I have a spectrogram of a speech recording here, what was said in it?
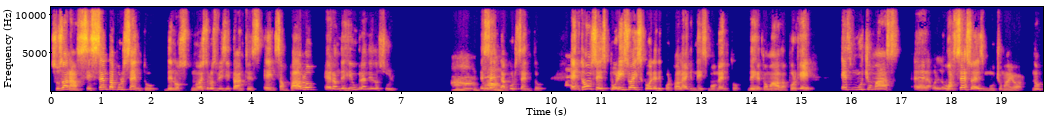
Susana, 60% de nos, nuestros visitantes en São Paulo eran de Rio Grande do Sul. Ah, claro. 60%. Entonces, por eso hay escolha de Porto Alegre en ese momento de retomada, porque es mucho más, eh, o acceso es mucho mayor, ¿no?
